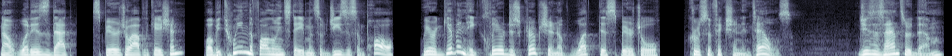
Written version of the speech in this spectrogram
Now, what is that spiritual application? Well, between the following statements of Jesus and Paul, we are given a clear description of what this spiritual crucifixion entails. Jesus answered them,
